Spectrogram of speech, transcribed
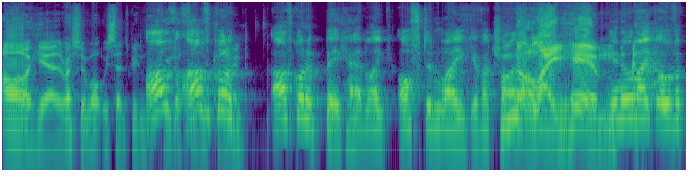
Oh yeah, the rest of what we said's been I've, I've got, kind. I've got a big head. Like often, like if I try, Not like him. you know, like over,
